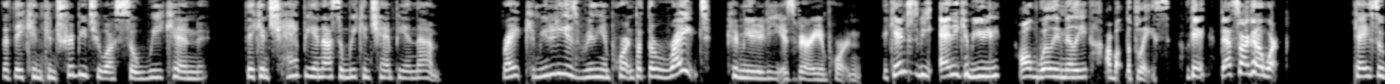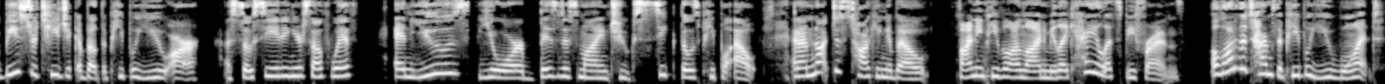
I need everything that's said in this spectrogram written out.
that they can contribute to us so we can, they can champion us and we can champion them. Right? Community is really important, but the right community is very important. It can't just be any community all willy-nilly about the place. Okay? That's not going to work. Okay? So be strategic about the people you are associating yourself with and use your business mind to seek those people out. And I'm not just talking about finding people online and be like, Hey, let's be friends. A lot of the times the people you want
